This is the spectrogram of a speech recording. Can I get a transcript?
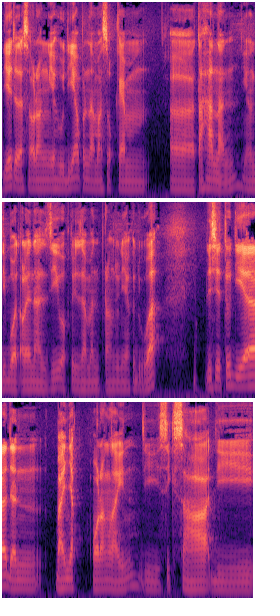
Dia adalah seorang Yahudi yang pernah masuk camp uh, tahanan yang dibuat oleh Nazi waktu zaman Perang Dunia Kedua. Di situ dia dan banyak orang lain disiksa, di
